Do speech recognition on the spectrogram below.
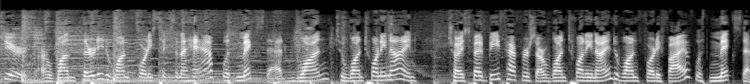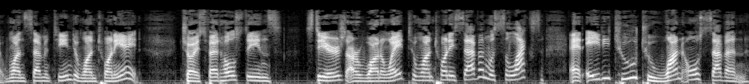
steers are 130 to 146 and a half with mixed at 1 to 129. Choice fed beef heifers are 129 to 145 with mixed at 117 to 128. Choice fed Holsteins steers are 108 to 127 with selects at 82 to 107.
